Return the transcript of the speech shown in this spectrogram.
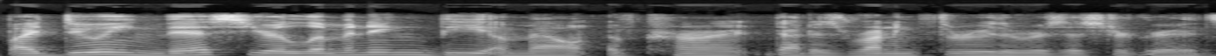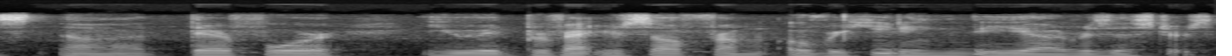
By doing this, you're limiting the amount of current that is running through the resistor grids. Uh, therefore, you would prevent yourself from overheating the uh, resistors.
